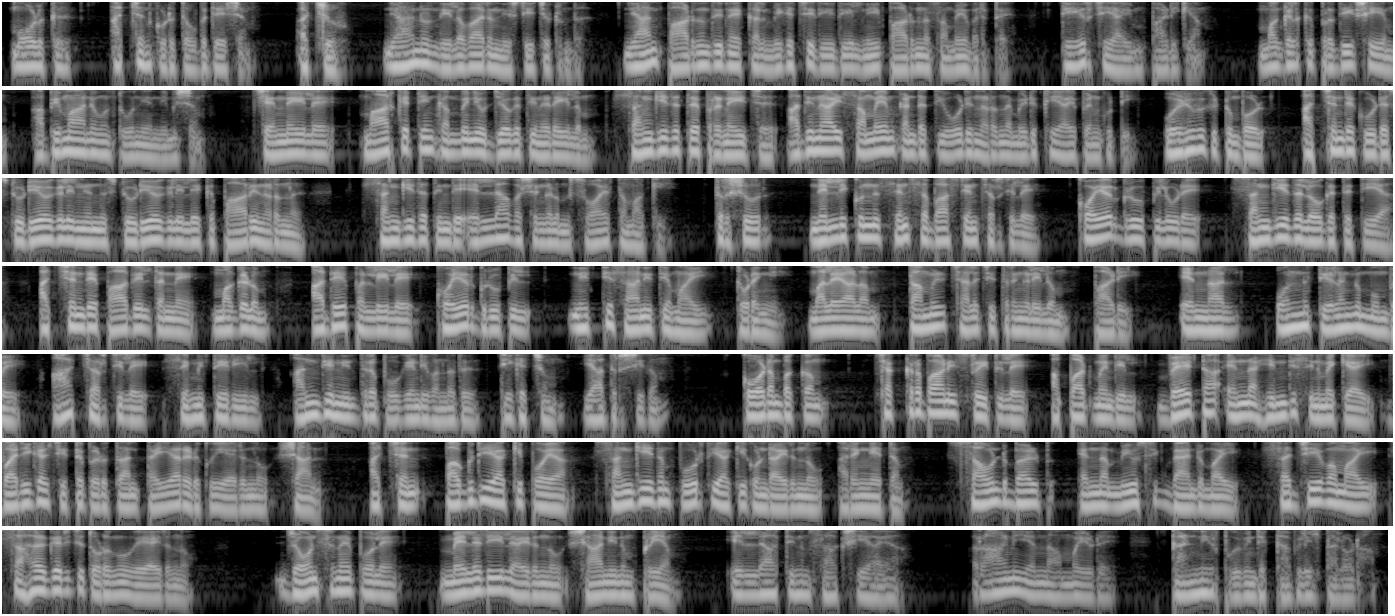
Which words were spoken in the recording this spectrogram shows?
മോൾക്ക് അച്ഛൻ കൊടുത്ത ഉപദേശം അച്ചു ഞാനൊരു നിലവാരം നിശ്ചയിച്ചിട്ടുണ്ട്. ഞാൻ പാടുന്നതിനേക്കാൾ മികച്ച രീതിയിൽ നീ പാടുന്ന സമയം വരട്ടെ. തീർച്ചയായും പാടിക്കാം. മകൾക്ക് പ്രതീക്ഷയും അഭിമാനവും തോന്നിയ നിമിഷം. ചെന്നൈയിലെ മാർക്കറ്റിംഗ് കമ്പനി ഉദ്യോഗത്തിനിടയിലും സംഗീതത്തെ പ്രണയിച്ച് അതിനായി സമയം കണ്ടെത്തി ഓടി നടന്ന മിടുക്കിയായ പെൺകുട്ടി. ഒഴിവ് കിട്ടുമ്പോൾ അച്ഛന്റെ കൂടെ സ്റ്റുഡിയോകളിൽ നിന്ന് സ്റ്റുഡിയോകളിലേക്ക് പാറി നടന്ന് സംഗീതത്തിന്റെ എല്ലാ വശങ്ങളും സ്വായത്തമാക്കി. തൃശൂർ നെല്ലിക്കുന്ന് സെന്റ് സെബാസ്റ്റ്യൻ ചർച്ചിലെ കൊയർ ഗ്രൂപ്പിലൂടെ സംഗീത ലോകത്തെത്തിയ അച്ഛന്റെ പാതയിൽ തന്നെ മകളും അതേ പള്ളിയിലെ കൊയർ ഗ്രൂപ്പിൽ നിത്യസാന്നിധ്യമായി തുടങ്ങി. മലയാളം തമിഴ് ചലച്ചിത്രങ്ങളിലും പാടി. എന്നാൽ ഒന്ന് തിളങ്ങും മുമ്പേ ആ ചർച്ചിലെ സെമിത്തേരിയിൽ അന്ത്യനിദ്ര പോകേണ്ടി വന്നത് തികച്ചും യാദൃശികം. കോടമ്പക്കം ചക്രപാണി സ്ട്രീറ്റിലെ അപ്പാർട്ട്മെന്റിൽ വേട്ട എന്ന ഹിന്ദി സിനിമയ്ക്കായി വരികൾ ചിട്ടപ്പെടുത്താൻ തയ്യാറെടുക്കുകയായിരുന്നു ഷാൻ. അച്ഛൻ പകുതിയാക്കിപ്പോയ സംഗീതം പൂർത്തിയാക്കിക്കൊണ്ടായിരുന്നു അരങ്ങേറ്റം. സൗണ്ട് ബൾബ് എന്ന മ്യൂസിക് ബാൻഡുമായി സജീവമായി സഹകരിച്ചു തുടങ്ങുകയായിരുന്നു. ജോൺസണെ പോലെ മെലഡിയിലായിരുന്നു ഷാനിനും പ്രിയം. എല്ലാത്തിനും സാക്ഷിയായ റാണി എന്ന അമ്മയുടെ കണ്ണീർ പൂവിന്റെ കവിളിൽ തലോടാം.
